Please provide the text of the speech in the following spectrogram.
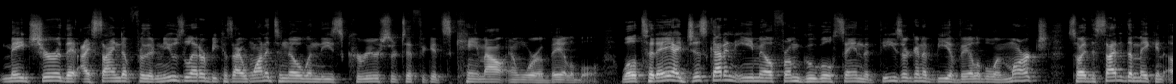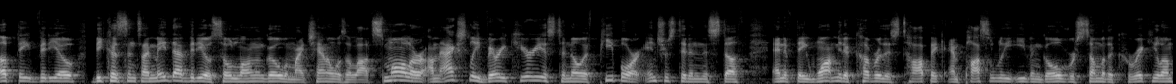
made sure that I signed up for their newsletter because I wanted to know when these career certificates came out and were available. Well, today I just got an email from Google saying that these are going to be available in March. So I decided to make an update video because since I made that video so long ago when my channel was a lot smaller, I'm actually very curious to know if people are interested in this stuff and if they want me to cover this topic and possibly even go over some of the curriculum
